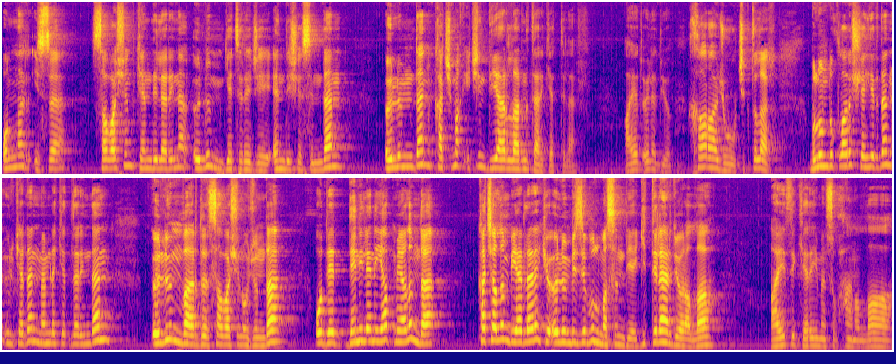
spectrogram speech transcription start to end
Onlar ise savaşın kendilerine ölüm getireceği endişesinden ölümden kaçmak için diyarlarını terk ettiler. Ayet öyle diyor. Haracu çıktılar. Bulundukları şehirden, ülkeden, memleketlerinden ölüm vardır savaşın ucunda. O de, denileni yapmayalım da kaçalım bir yerlere ki ölüm bizi bulmasın diye gittiler diyor Allah. Ayet-i kerime subhanallah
